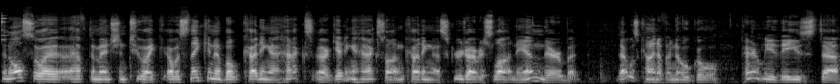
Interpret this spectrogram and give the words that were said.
and also I have to mention too, I, I was thinking about cutting a hacksaw, uh, getting a hacksaw and cutting a screwdriver slot in the end there, but that was kind of a no-go. Apparently they used uh,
